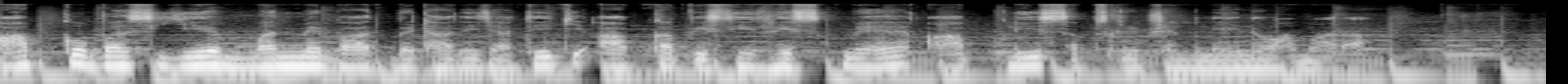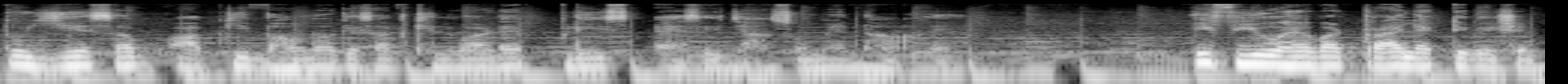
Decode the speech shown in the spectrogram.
आपको बस ये मन में बात बैठा दी जाती है कि आपका पीसी रिस्क में है, आप प्लीज़ सब्सक्रिप्शन ले लो हमारा। तो ये सब आपकी भावनाओं के साथ खिलवाड़ है प्लीज़ ऐसे झांसों में ना आए। If you have a trial activation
